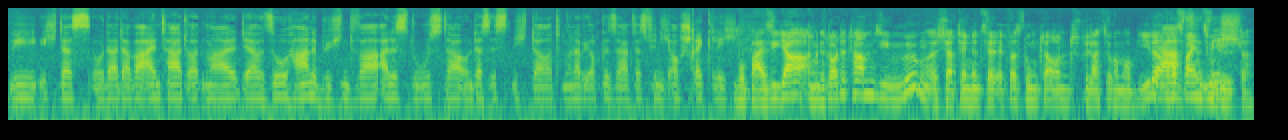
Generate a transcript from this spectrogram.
wie ich das, oder da war ein Tatort mal, der so hanebüchend war, alles duster und das ist nicht Dortmund, habe ich auch gesagt, das finde ich auch schrecklich. Wobei Sie ja angedeutet haben, Sie mögen es ja tendenziell etwas dunkler und vielleicht sogar morbider, ja, aber das war Ihnen zu düster.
